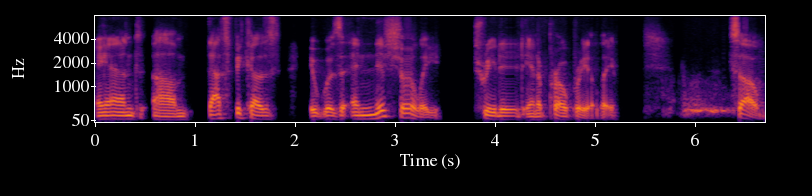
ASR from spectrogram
And um, that's because it was initially treated inappropriately. So,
